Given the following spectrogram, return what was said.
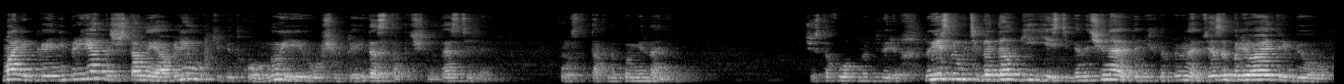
маленькая неприятность, штаны облил кипятком, ну и в общем-то и достаточно да, с тебя, просто так напоминание чисто хлопнуть дверью. Но если у тебя долги есть, тебе начинают о них напоминать, у тебя заболевает ребенок,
